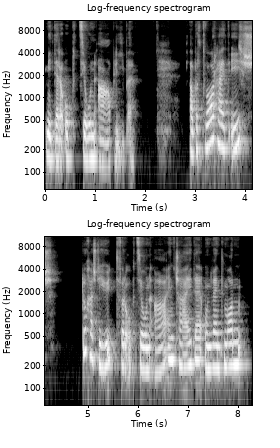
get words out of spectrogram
mit der Option A bleiben. Aber die Wahrheit ist, du kannst dich heute für Option A entscheiden und wenn du morgen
